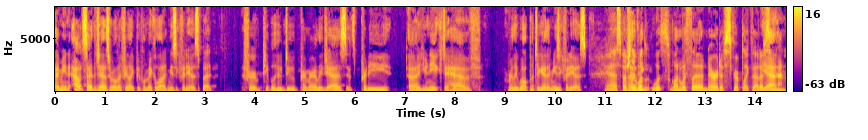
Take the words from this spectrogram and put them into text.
I mean, outside the jazz world, I feel like people make a lot of music videos, but for people who do primarily jazz, it's pretty uh, unique to have really well put together music videos. Yeah, especially think- one with one with a narrative script like that. I've Yeah. seen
